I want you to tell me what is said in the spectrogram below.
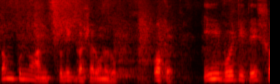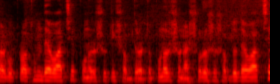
সম্পূর্ণ আঞ্চলিক ভাষার অনুরূপ। ওকে, এই বইটিতে সর্বপ্রথম দেওয়া আছে পনেরোশোটি শব্দের অর্থ। পনেরোশো না, ষোলোশো শব্দ দেওয়া আছে।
